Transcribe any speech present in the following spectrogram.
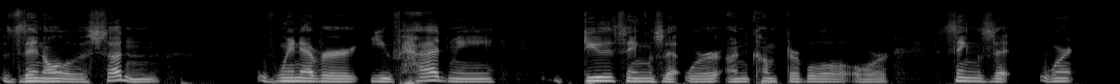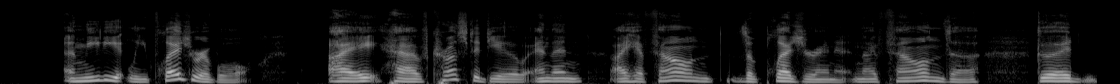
then all of a sudden, whenever you've had me do things that were uncomfortable or things that weren't immediately pleasurable, I have trusted you and then I have found the pleasure in it and I've found the good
